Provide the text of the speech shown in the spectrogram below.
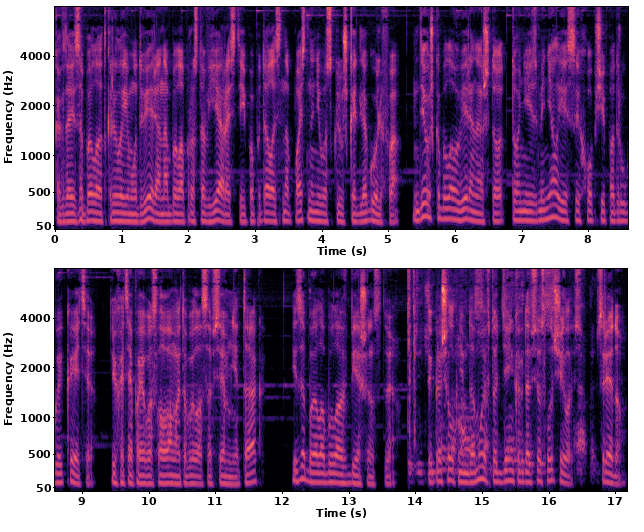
Когда Изабелла открыла ему дверь, она была просто в ярости и попыталась напасть на него с клюшкой для гольфа. Девушка была уверена, что Тони изменял ей с их общей подругой Кэти. И хотя, по его словам, это было совсем не так, Изабелла была в бешенстве. Ты пришел к ним домой в тот день, когда все случилось? В среду?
